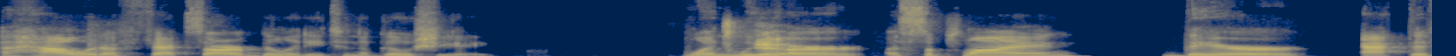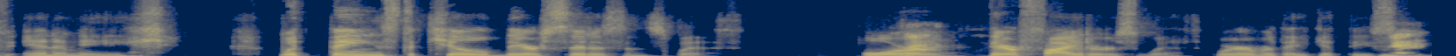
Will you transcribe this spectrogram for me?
how it affects our ability to negotiate when we yeah. are uh, supplying their active enemy with things to kill their citizens with or right. their fighters with wherever they get these right.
